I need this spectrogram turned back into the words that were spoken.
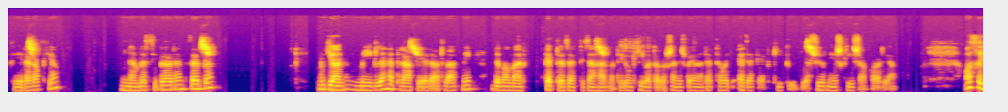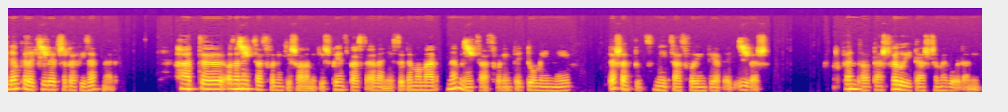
félrerakja, nem veszi be a rendszerbe. Ugyan még lehet rá példát látni, de ma már 2013-at írunk, hivatalosan is bejelentette, hogy ezeket ki tudja sűrni, és ki is akarja. Az, hogy nem kell egy fillért se befizetned, Hát az a 400 forint is valami kis pénz, persze elenyésző, de ma már nem 400 forint egy domén név, te sem tudsz 400 forintért egy éves fenntartást, felújítást sem megoldani.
